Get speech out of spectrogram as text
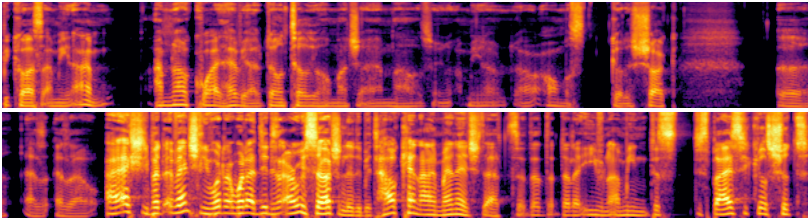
because i mean i'm i'm now quite heavy i don't tell you how much i am now so, i mean I, I almost got a shock uh, as as a I actually, but eventually, what I, what I did is I researched a little bit. How can I manage that? That, that, that I even, I mean, this this bicycle should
